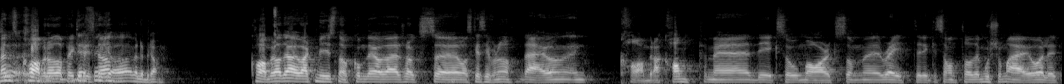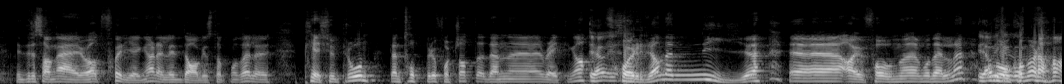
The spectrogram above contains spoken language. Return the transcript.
Men Så, kamera da, Per Det Christian? funka veldig bra. Kamera, det har jo vært mye snakk om det, og det er en slags, eh, hva skal jeg si for noe? Det er jo en kamerakamp med DxO Mark som eh, rater, ikke sant? Og det morsomme er jo, eller det interessante er jo at forgjengeren, eller dagens toppmodell, eller P20 Proen, den topper jo fortsatt den eh, ratinga Ja, ja. foran den nye eh, iPhone-modellene. Og vi nå kommer da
